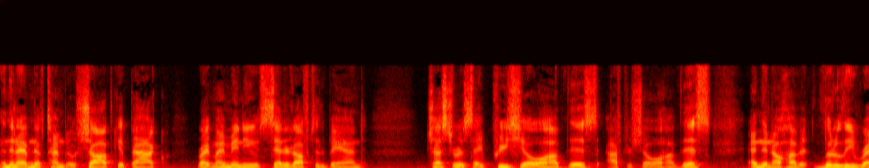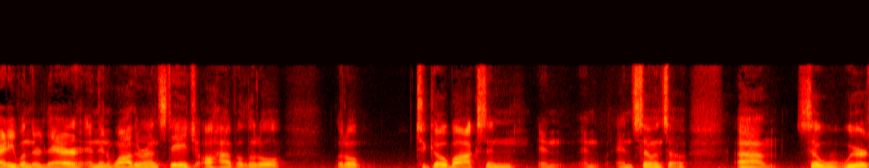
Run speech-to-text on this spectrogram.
and then I have enough time to shop, get back, write my menu, send it off to the band. Chester would say pre-show I'll have this, after show I'll have this, and then I'll have it literally ready when they're there. And then while they're on stage, I'll have a little, little to go box and and and and so and so. Um, so we were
